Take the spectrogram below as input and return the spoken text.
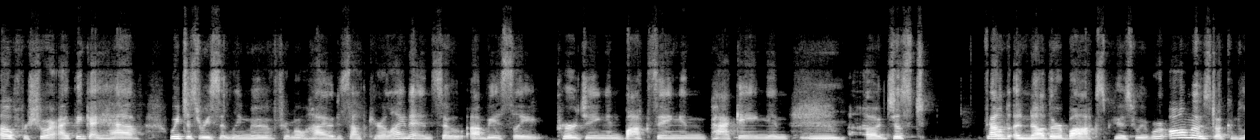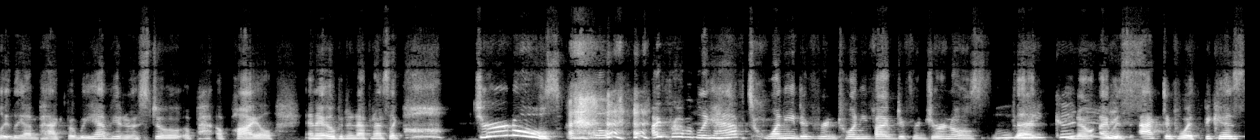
Oh, for sure. I think I have. We just recently moved from Ohio to South Carolina. And so obviously purging and boxing and packing and mm. uh, just found another box because we were almost completely unpacked, but we have, you know, still a, a pile. And I opened it up and I was like, oh, journals. Well, I probably have 20 different, 25 different journals oh that, you know, I was active with because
